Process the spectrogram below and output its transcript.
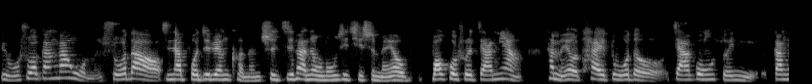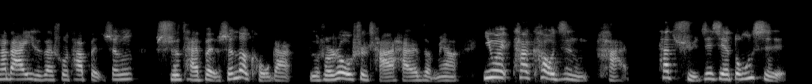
比如说，刚刚我们说到新加坡这边可能吃鸡饭这种东西，其实没有包括说加酿，它没有太多的加工，所以你刚刚大家一直在说它本身食材本身的口感，比如说肉是柴还是怎么样，因为它靠近海，它取这些东西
